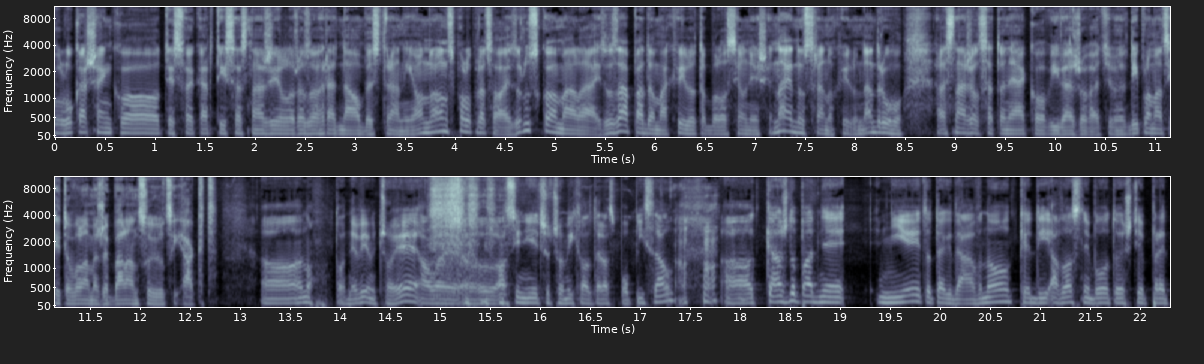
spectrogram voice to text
Lukašenko tie svoje karty sa snažil rozohrať na obe strany. On, on spolupracoval aj s Ruskom, ale aj so Západom a chvíľu to bolo silnejšie na jednu stranu, chvíľu na druhú, ale snažil sa to nejako vyvážovať. V diplomácii to voláme, že balancujúci akt. Uh, no, to neviem, čo je, ale uh, asi niečo, čo Michal teraz popísal. Každopádne nie je to tak dávno, kedy, a vlastne bolo to ešte pred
